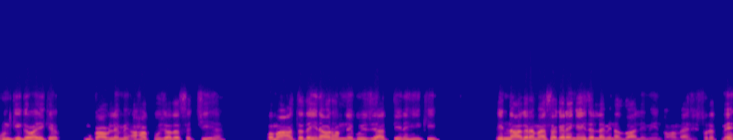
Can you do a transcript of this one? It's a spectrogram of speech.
उनकी गवाही के मुकाबले में अहक ज़्यादा सच्ची है। वमा अतदीना और हमने कोई ज्यादती नहीं की। इन्ना अगर हम ऐसा करेंगे इज़मिन तो हम ऐसी सूरत में,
